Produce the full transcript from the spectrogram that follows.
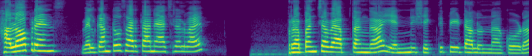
Hello friends welcome to Sarata natural wife ప్రపంచవ్యాప్తంగా ఎన్ని శక్తిపీఠాలున్నా కూడా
